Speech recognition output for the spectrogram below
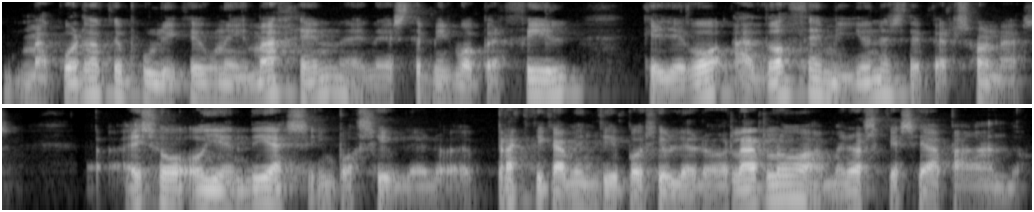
Me acuerdo que publiqué una imagen en este mismo perfil que llegó a 12 millones de personas. Eso hoy en día es imposible, prácticamente imposible lograrlo a menos que sea pagando.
